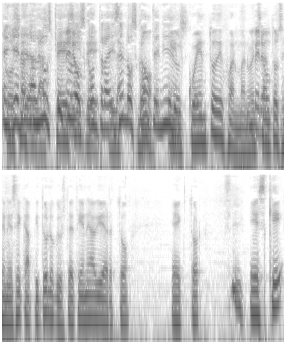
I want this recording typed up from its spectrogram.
en general los títulos de- contradicen los no, contenidos. El cuento de Juan Manuel Pero- Santos en ese capítulo que usted tiene abierto, Héctor, Sí. es que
